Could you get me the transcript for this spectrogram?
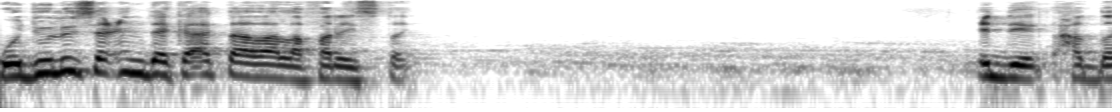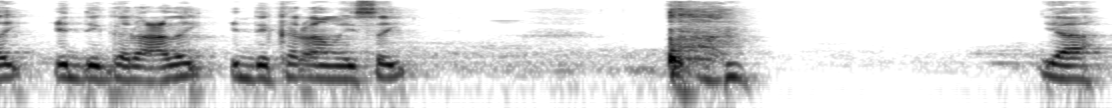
Wa julisa cindaka agtaadaa la fadhiistay ciddii xaday ciddii garaacday ciddii karaamaysay. Ya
